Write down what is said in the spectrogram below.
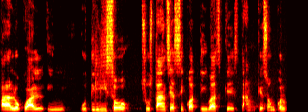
Para lo cual in- utilizo sustancias psicoactivas que están, que son con,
